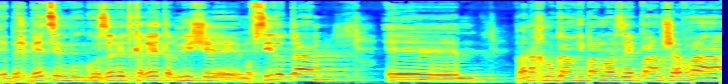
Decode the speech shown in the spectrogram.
אה, בעצם גוזרת כרת על מי שמפסיד אותם. אה, ואנחנו גם דיברנו על זה פעם שעברה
